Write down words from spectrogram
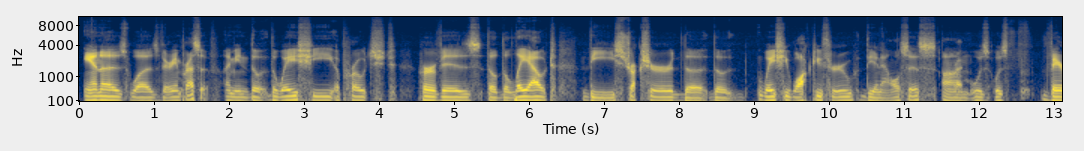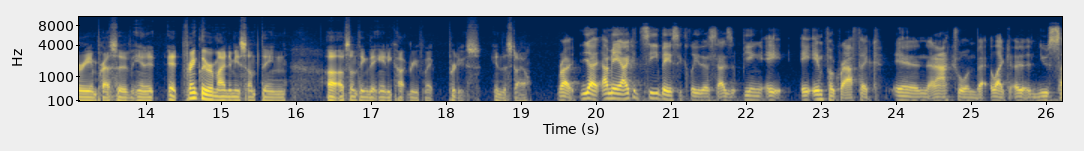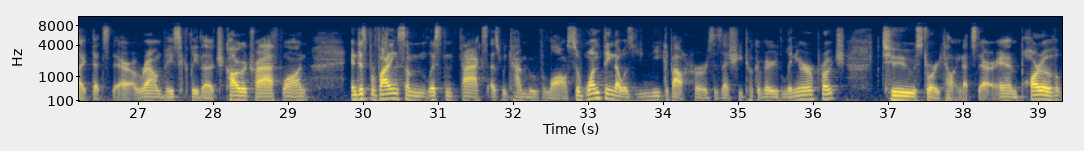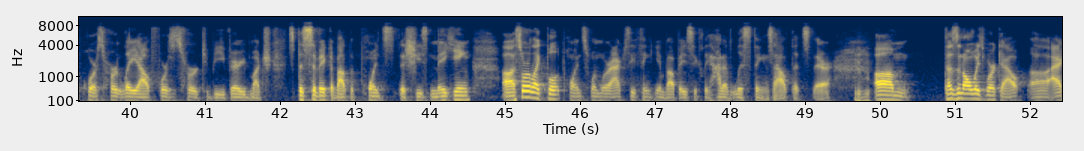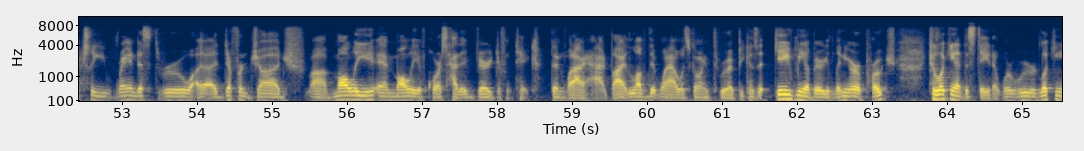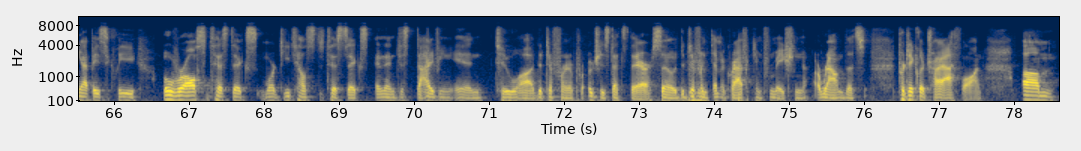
Anna's was very impressive. I mean, the the way she approached her viz, the the layout, the structure, the the way she walked you through the analysis um, right. was was very impressive, and it, it frankly reminded me something uh, of something that Andy Cotgreave might produce in the style. Right. Yeah. I mean, I could see basically this as being a, a infographic in an actual like a, news site that's there around basically the Chicago Triathlon, and just providing some list and facts as we kind of move along. So one thing that was unique about hers is that she took a very linear approach to storytelling that's there. And part of, of course, her layout forces her to be very much specific about the points that she's making, uh, sort of like bullet points when we're actually thinking about basically how to list things out that's there. Mm-hmm. Um, doesn't always work out. Uh, I actually ran this through a, a different judge, uh, Molly, and Molly, of course, had a very different take than what I had. But I loved it when I was going through it because it gave me a very linear approach to looking at this data, where we were looking at basically overall statistics, more detailed statistics, and then just diving into uh, the different approaches that's there. So the mm-hmm. different mm-hmm. demographic information around this particular triathlon. Um,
